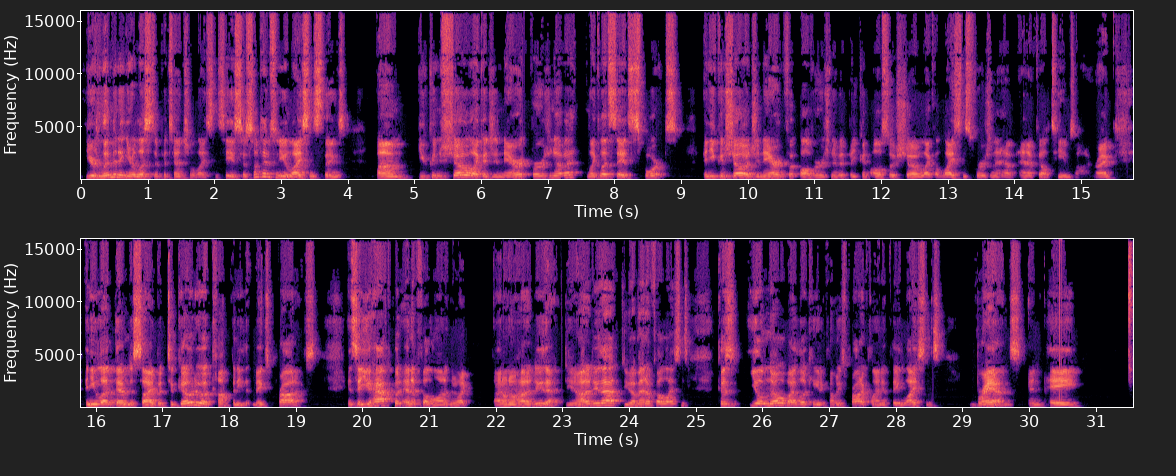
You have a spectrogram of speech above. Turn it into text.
you're limiting your list of potential licensees. So sometimes when you license things, um, you can show like a generic version of it. Like let's say it's sports, and you can show a generic football version of it, but you can also show like a licensed version that have NFL teams on it, right? And you let them decide. But to go to a company that makes products and say you have to put NFL on it, they're like, I don't know how to do that. Do you know how to do that? Do you have an NFL license? Because you'll know by looking at a company's product line if they license brands and pay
